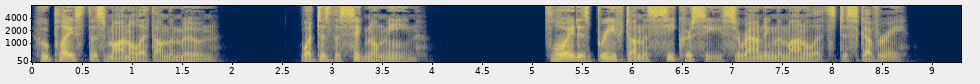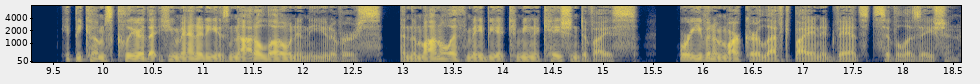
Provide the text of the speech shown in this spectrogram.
Who placed this monolith on the moon? What does the signal mean? Floyd is briefed on the secrecy surrounding the monolith's discovery. It becomes clear that humanity is not alone in the universe, and the monolith may be a communication device, or even a marker left by an advanced civilization.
